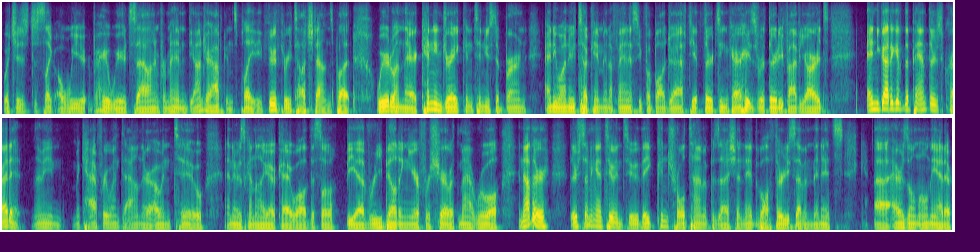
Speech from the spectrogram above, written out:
which is just like a weird, very weird stat line from him. DeAndre Hopkins played. He threw three touchdowns, but weird one there. Kenyon Drake continues to burn anyone who took him in a fantasy football draft. He had 13 carries for 35 yards and you got to give the Panthers credit. I mean, McCaffrey went down there 0 2, and it was kind of like, okay, well, this will be a rebuilding year for sure with Matt Rhule. Another, they're sitting at 2 and 2. They controlled time of possession. They had the ball 37 minutes. Uh, Arizona only had a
